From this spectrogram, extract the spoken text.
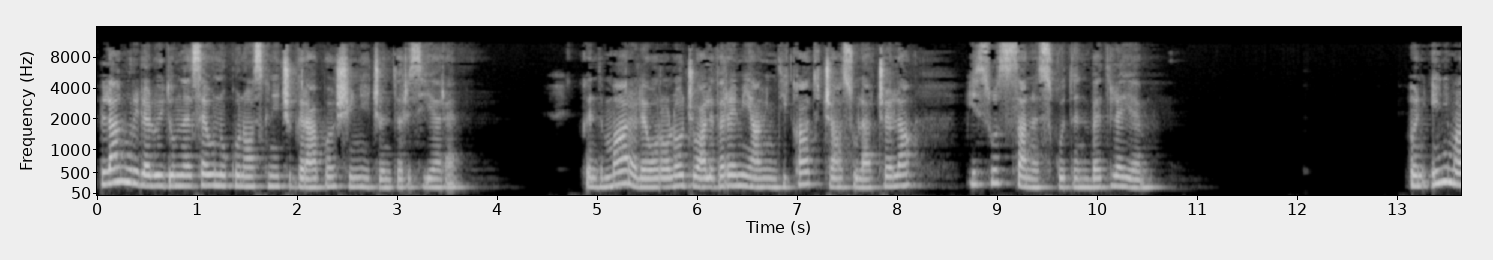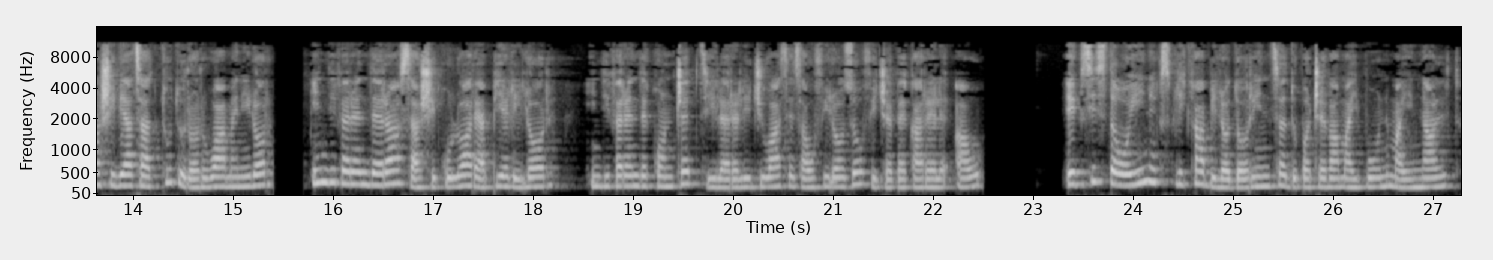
planurile lui Dumnezeu nu cunosc nici grabă și nici întârziere. Când marele orologiu al vremii a indicat ceasul acela, Isus s-a născut în Betleem. În inima și viața tuturor oamenilor indiferent de rasa și culoarea pielii lor, indiferent de concepțiile religioase sau filozofice pe care le au, există o inexplicabilă dorință după ceva mai bun, mai înalt,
